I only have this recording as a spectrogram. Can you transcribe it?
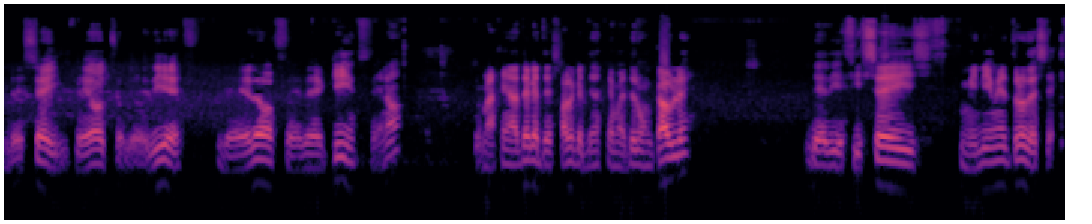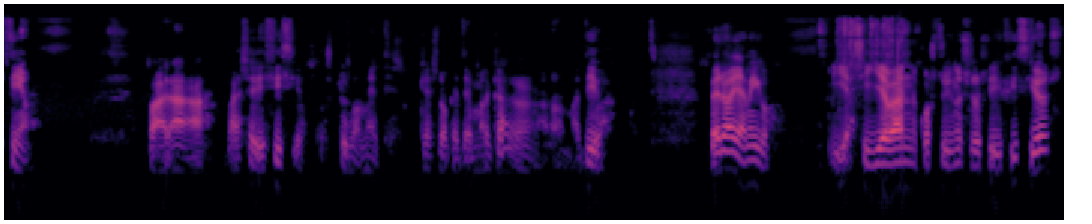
de 6, de 8, de 10, de 12, de 15, ¿no? Imagínate que te sale que tienes que meter un cable de 16 milímetros de sección para, ese edificio, pues tú lo metes, que es lo que te marca la normativa. Pero hay amigos, y así llevan construyéndose los edificios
